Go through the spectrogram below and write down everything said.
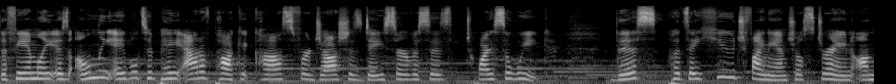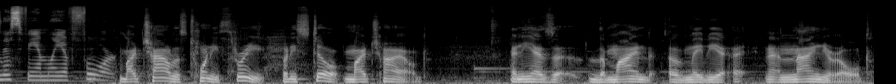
The family is only able to pay out of pocket costs for Josh's day services twice a week. This puts a huge financial strain on this family of four. My child is 23, but he's still my child. And he has a, the mind of maybe a, a nine year old.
